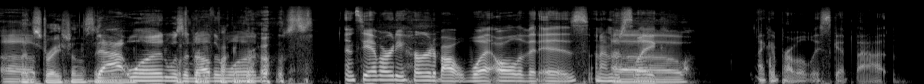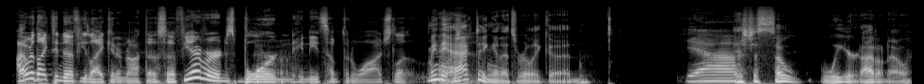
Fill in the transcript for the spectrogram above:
uh, Menstruation scene. that one was, pretty another one. gross. And see, I've already heard about what all of it is, and I'm just like, Oh. I could probably skip that. I would like to know if you like it or not, though. So if you ever just bored and he needs something to watch, let, I mean, the acting in it's really good. yeah, It's just so weird. I don't know.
